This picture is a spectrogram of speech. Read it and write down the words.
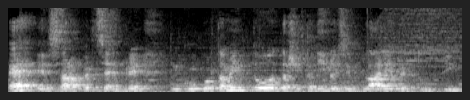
è e sarà per sempre un comportamento da cittadino esemplare per tutti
